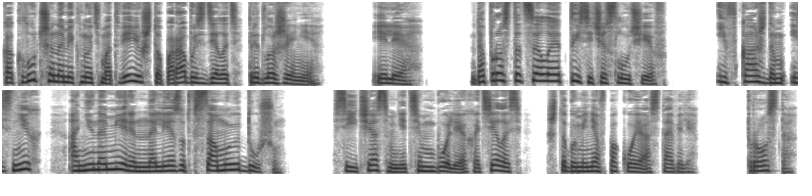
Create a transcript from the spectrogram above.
как лучше намекнуть Матвею, что пора бы сделать предложение. Или... Да просто целая тысяча случаев. И в каждом из них они намеренно лезут в самую душу. Сейчас мне тем более хотелось, чтобы меня в покое оставили. Просто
